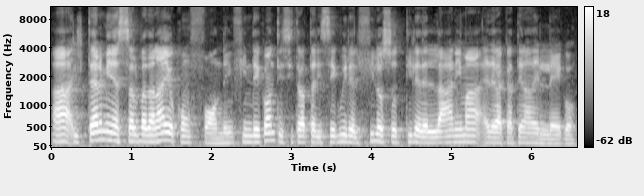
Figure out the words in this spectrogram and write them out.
Ah, il termine salvadanaio confonde. In fin dei conti si tratta di seguire il filo sottile dell'anima e della catena dell'ego.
